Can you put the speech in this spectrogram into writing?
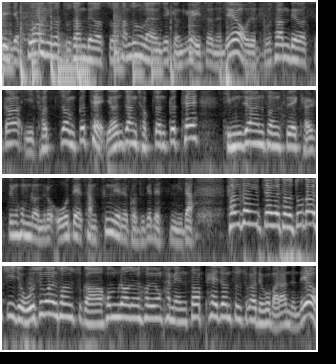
이제 포항에서 두산 베어스와 삼성 라이온즈의 경기가 있었는데요. 어제 두산 베어스가 이 접전 끝에 연장 접전 끝에 김재환 선수의 결승 홈런으로 5대 3 승리를 거두게 됐습니다. 삼성 입장에서는 또다시 이제 오승환 선수가 홈런을 허용하면서 패전 투수가 되고 말았는데요.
